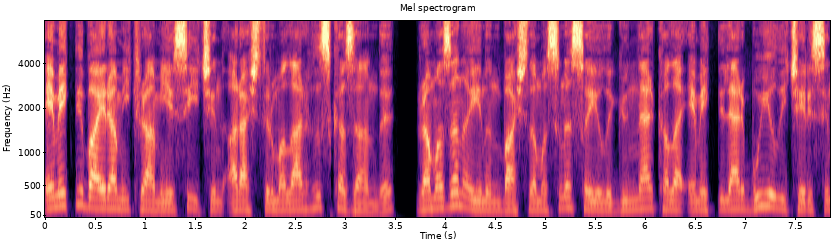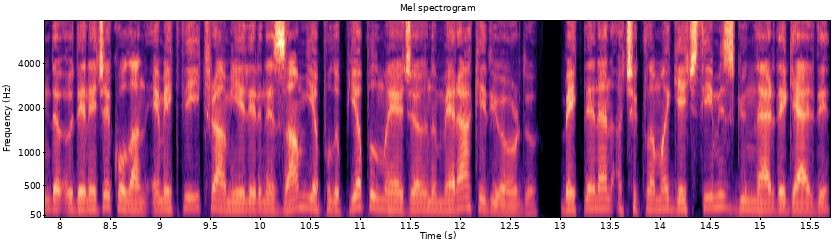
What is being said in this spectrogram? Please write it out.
Emekli bayram ikramiyesi için araştırmalar hız kazandı, Ramazan ayının başlamasına sayılı günler kala emekliler bu yıl içerisinde ödenecek olan emekli ikramiyelerine zam yapılıp yapılmayacağını merak ediyordu. Beklenen açıklama geçtiğimiz günlerde geldi,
